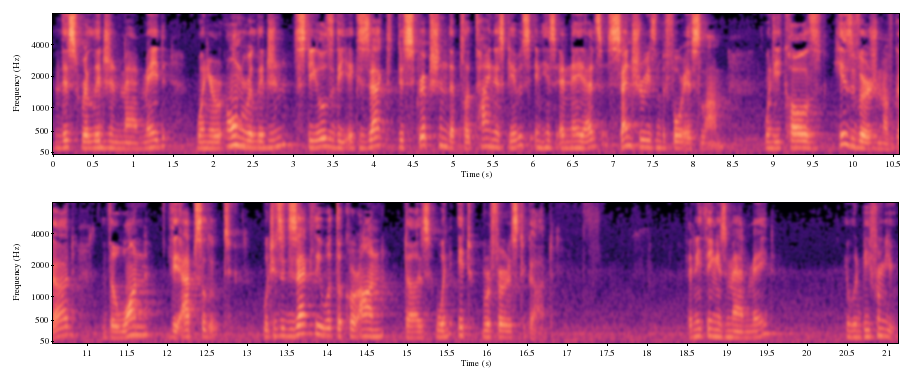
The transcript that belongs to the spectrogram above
this religion man made when your own religion steals the exact description that Plotinus gives in his Enneads centuries before Islam, when he calls his version of God the One, the Absolute, which is exactly what the Quran does when it refers to God. If anything is man made, it would be from you.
